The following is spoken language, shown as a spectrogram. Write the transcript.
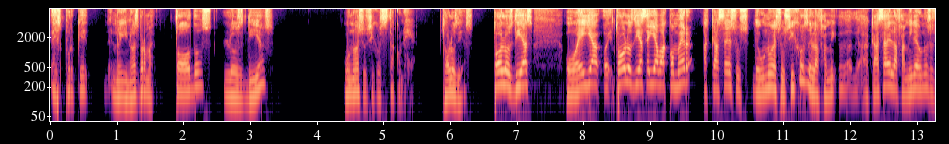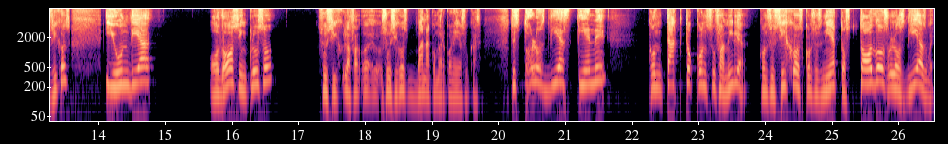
es porque, y no es broma, todos los días uno de sus hijos está con ella. Todos los días. Todos los días, o ella, todos los días ella va a comer a casa de, sus, de uno de sus hijos, de la familia, a casa de la familia de uno de sus hijos, y un día o dos incluso, sus hijos, sus hijos van a comer con ella a su casa. Entonces, todos los días tiene contacto con su familia, con sus hijos, con sus nietos, todos los días, güey.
